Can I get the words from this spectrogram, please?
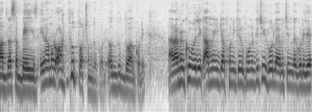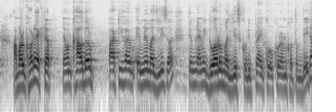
মাদ্রাসা বেইজ এরা আমার অদ্ভুত পছন্দ করে, অদ্ভুত দোয়া করে। আর আমি খুব যে আমি যখন কেউ কোনো কিছুই হলে আমি চিন্তা করি যে, আমার ঘরে একটা যেমন খাওয়া দাওয়ার পার্টি হয়, এমনি মাজলিস হয়, তেমনি আমি দোয়ারও মাজলিস করি, প্রায় কোরআন খতম দিই এটা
